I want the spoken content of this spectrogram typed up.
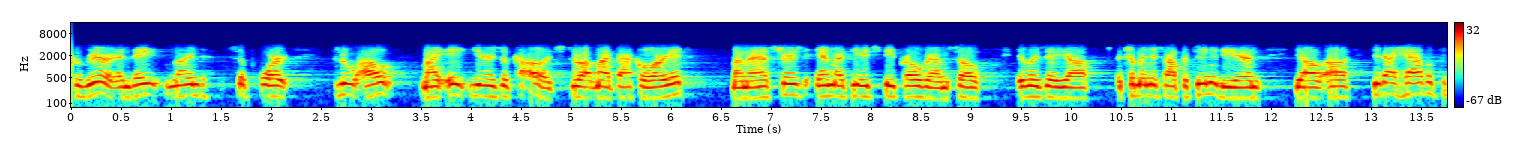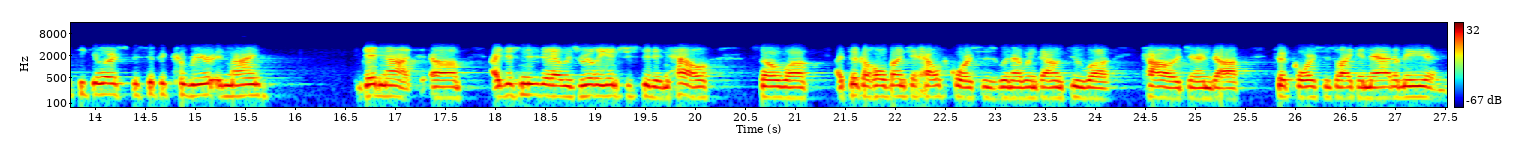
career. And they lend support throughout my eight years of college, throughout my baccalaureate my master's and my PhD program. So it was a, uh, a tremendous opportunity. And, you know, uh, did I have a particular specific career in mind? Did not. Um, I just knew that I was really interested in health. So uh, I took a whole bunch of health courses when I went down to uh, college and uh, took courses like anatomy and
